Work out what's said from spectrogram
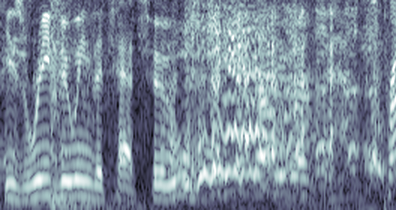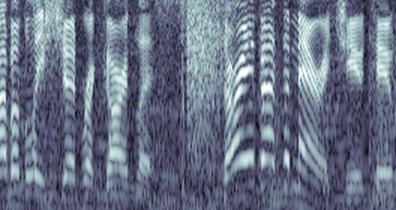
he's redoing the tattoo? probably should regardless. Sorry about the marriage, you two.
